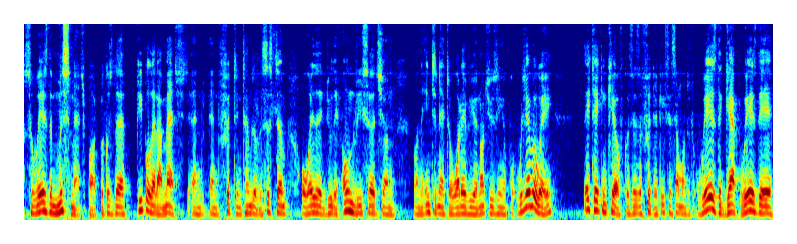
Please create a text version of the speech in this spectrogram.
So where's the mismatch part? Because the people that are matched and, and fit in terms of the system, or whether they do their own research on, on the internet or whatever, you're not using a port, whichever way, they're taken care of because there's a fit. At least there's someone to talk. Where's the gap? Where's the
